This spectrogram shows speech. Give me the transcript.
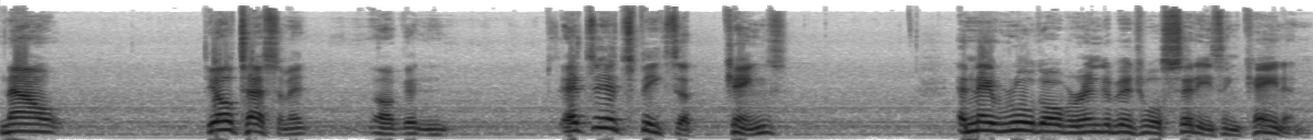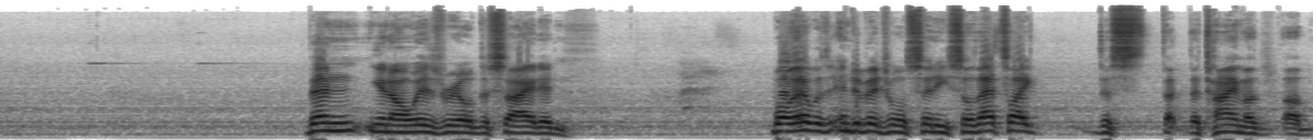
Now, the Old Testament, well, it, it speaks of kings, and they ruled over individual cities in Canaan. Then, you know, Israel decided, well, that was individual cities, so that's like this, the, the time of, of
